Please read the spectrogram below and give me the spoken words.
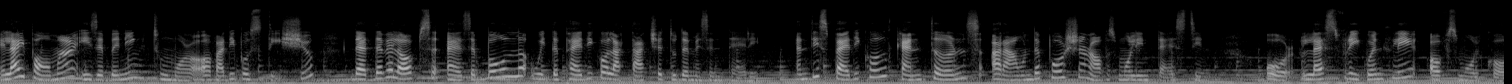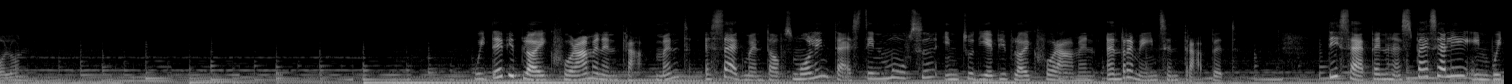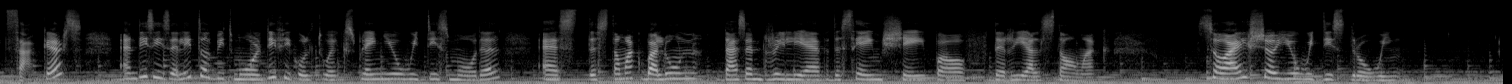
A lipoma is a benign tumor of adipose tissue that develops as a ball with the pedicle attached to the mesentery, and this pedicle can turn around a portion of small intestine, or less frequently of small colon. With epiploic foramen entrapment, a segment of small intestine moves into the epiploic foramen and remains entrapped. This happens especially in windsuckers, and this is a little bit more difficult to explain you with this model as the stomach balloon doesn't really have the same shape of the real stomach. So I'll show you with this drawing.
